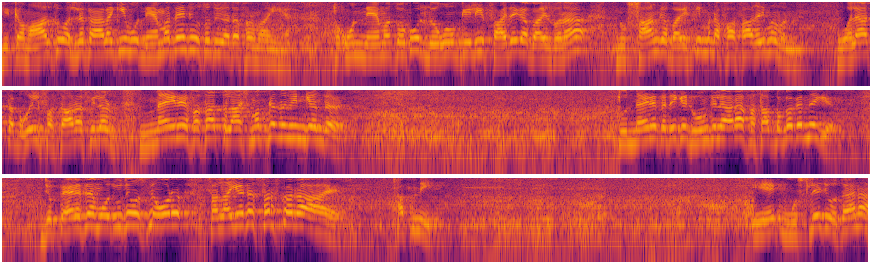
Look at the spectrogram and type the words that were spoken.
ये कमाल तो अल्लाह ताला की वो नेमत हैं जो उसने तो ज़्यादा फरमाई हैं। तो उन नेमतों को लोगों के लिए फ़ायदे का बायस बना, नुकसान का बायस नहीं बना, फसाद ही में बन। वला तबगील फसाद फ़िलर नए नए फसाद तलाश मत कर ज़मीन के अंदर। तो नए नए तरीके ढूंढ के ला रहा है फसाद बबा करने के। जो पहले से मौजूद है, उसमें और सलाहियतें सर्फ कर रहा है अपनी। एक मुसले जो होता है ना,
